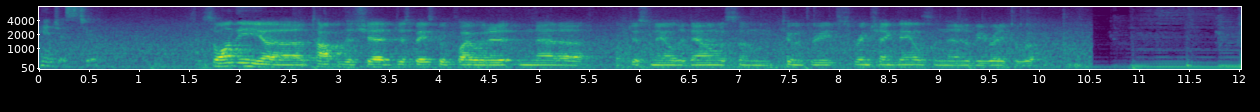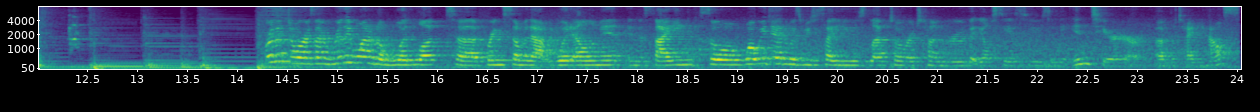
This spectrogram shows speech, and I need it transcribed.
hinges to. So on the uh, top of the shed, just basically plywooded it and that uh, just nailed it down with some two and three eighths ring shank nails, and then it'll be ready for roofing. For the doors, I really wanted a wood look to bring some of that wood element in the siding. So what we did was we decided to use leftover tongue groove that you'll see us use in the interior of the tiny house.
